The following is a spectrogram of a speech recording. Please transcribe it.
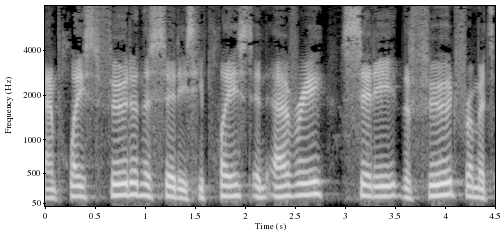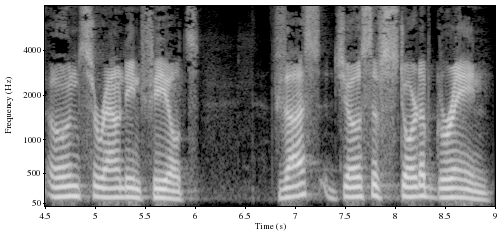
and placed food in the cities. He placed in every city the food from its own surrounding fields. Thus Joseph stored up grain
